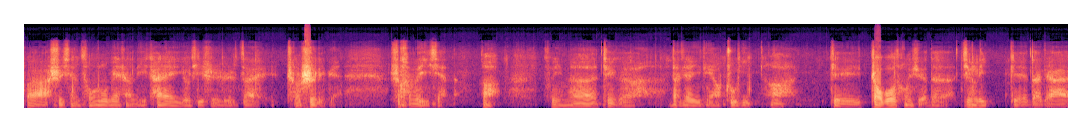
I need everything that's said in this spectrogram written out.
把视线从路面上离开，尤其是在城市里边，是很危险的啊。所以呢，这个大家一定要注意啊。这赵波同学的经历给大家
